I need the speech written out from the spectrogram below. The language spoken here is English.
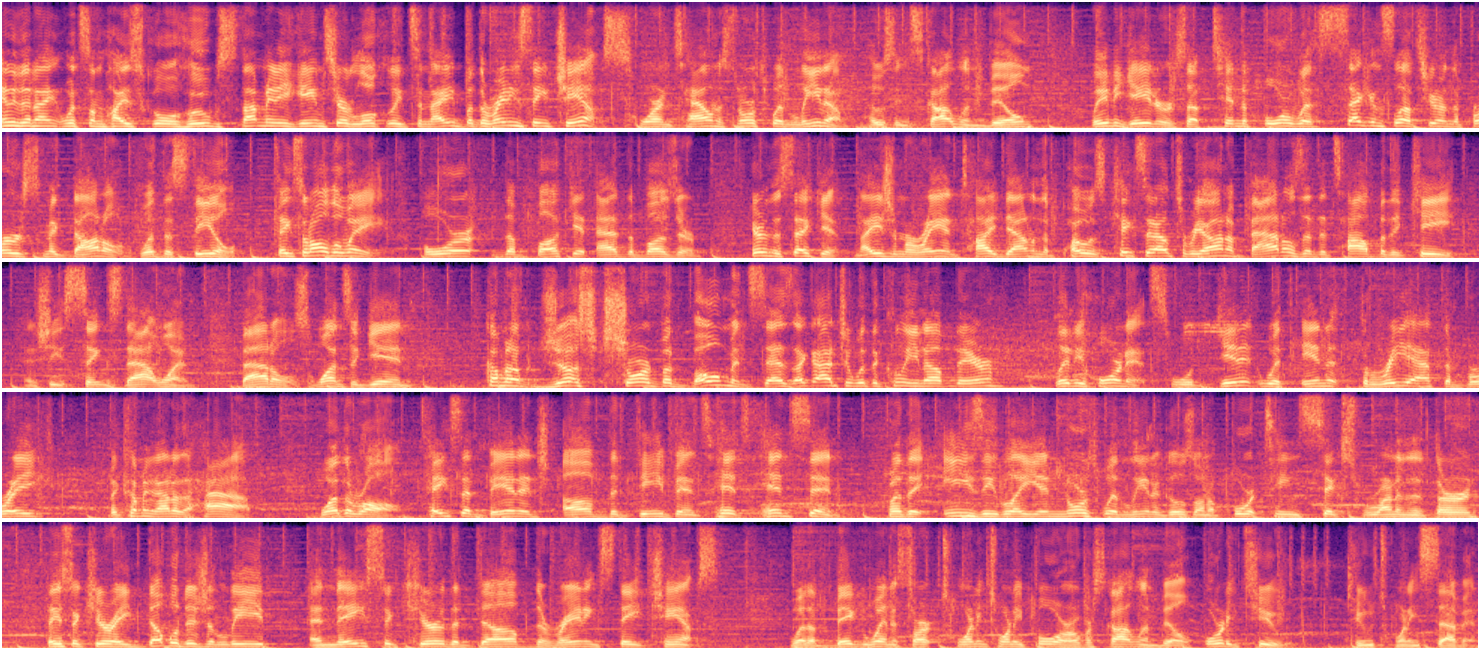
Into the night with some high school hoops. Not many games here locally tonight, but the reigning state champs were in town. It's Northwood Lena hosting Scotlandville. Lady Gators up 10 to 4 with seconds left here in the first. McDonald with the steal. Takes it all the way for the bucket at the buzzer. Here in the second, Naija Moran tied down in the post, kicks it out to Rihanna, battles at the top of the key, and she sinks that one. Battles once again, coming up just short, but Bowman says, I got you with the clean up there. Lady Hornets will get it within three at the break, but coming out of the half, Weatherall takes advantage of the defense, hits Henson for the easy lay-in. Northwood Lena goes on a 14-6 run in the third. They secure a double-digit lead, and they secure the dub, the reigning state champs, with a big win to start 2024 over Scotlandville, 42 to 27.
